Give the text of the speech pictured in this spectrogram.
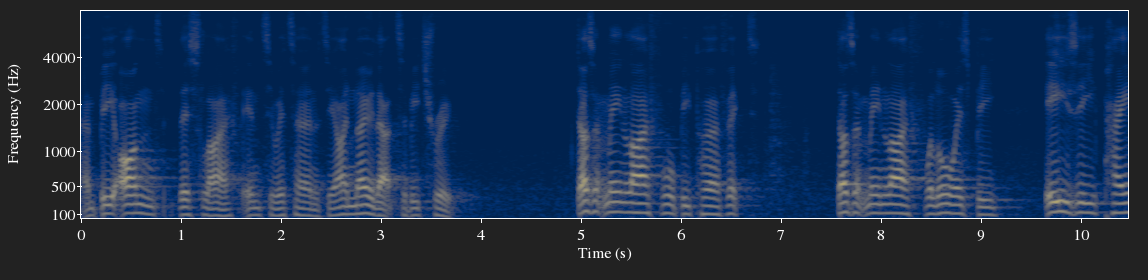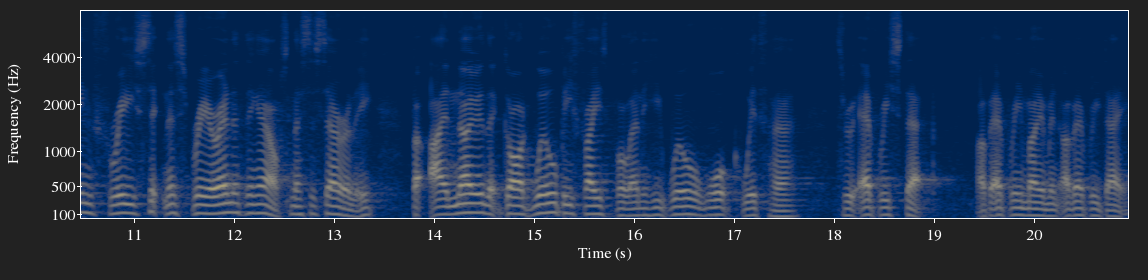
and beyond this life into eternity. I know that to be true. Doesn't mean life will be perfect. Doesn't mean life will always be easy, pain free, sickness free, or anything else necessarily. But I know that God will be faithful and He will walk with her through every step of every moment of every day.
